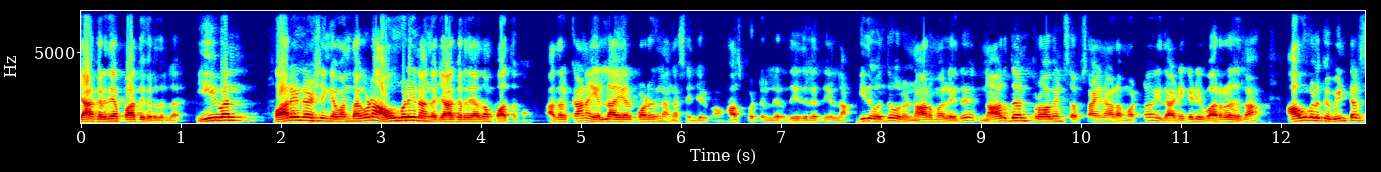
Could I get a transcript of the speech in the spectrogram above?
ஜாக்கிரதையாக பார்த்துக்கிறது இல்லை ஈவன் ஃபாரினர்ஸ் இங்கே வந்தால் கூட அவங்களையும் நாங்கள் ஜாக்கிரதையாக தான் பார்த்துப்போம் அதற்கான எல்லா ஏற்பாடுகளும் நாங்கள் செஞ்சுருக்கோம். ஹாஸ்பிட்டல்லேருந்து இதுலேருந்து எல்லாம். இது வந்து ஒரு நார்மல் இது. நார்தர்ன் ப்ராவின்ஸ் ஆஃப் சைனாவில் மட்டும் இது அடிக்கடி வர்றது தான். அவங்களுக்கு வின்டர்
